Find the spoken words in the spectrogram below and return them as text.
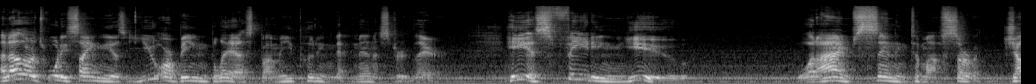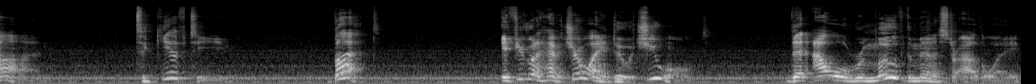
In other words, what he's saying is, you are being blessed by me putting that minister there. He is feeding you what I'm sending to my servant John to give to you. But if you're going to have it your way and do what you want, then I will remove the minister out of the way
